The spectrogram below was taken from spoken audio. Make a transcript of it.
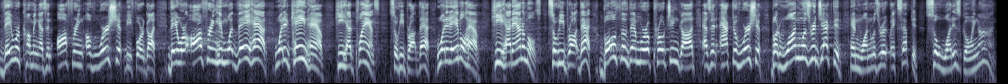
They were coming as an offering of worship before God. They were offering Him what they had. What did Cain have? He had plants, so he brought that. What did Abel have? He had animals, so he brought that. Both of them were approaching God as an act of worship, but one was rejected and one was re- accepted. So, what is going on?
